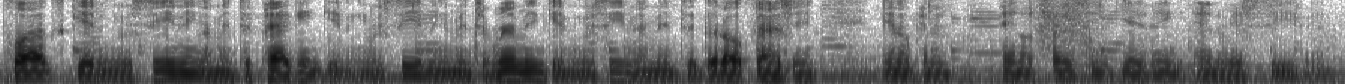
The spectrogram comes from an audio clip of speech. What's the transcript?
plugs, giving and receiving. I'm into pegging, giving and receiving. I'm into rimming, giving and receiving. I'm into good old fashioned anal penetration, giving and receiving.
